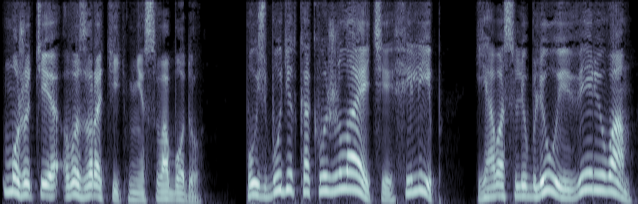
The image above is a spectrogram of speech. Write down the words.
можете возвратить мне свободу. — Пусть будет, как вы желаете, Филипп, я вас люблю и верю вам.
